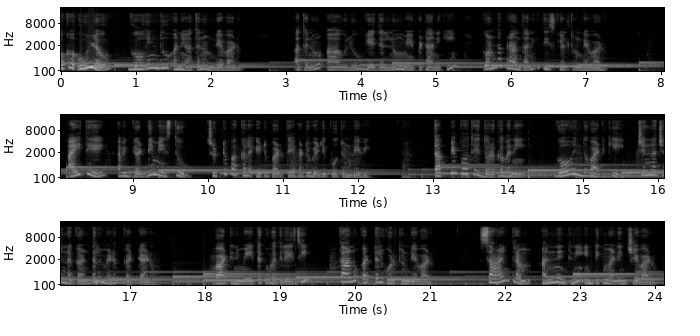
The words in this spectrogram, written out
ఒక ఊళ్ళో గోవిందు అనే అతను ఉండేవాడు. అతను ఆవులు, గేదెలను మేపటానికి కొండ ప్రాంతానికి తీసుకెళ్తుండేవాడు. అయితే అవి గడ్డి మేస్తూ చుట్టుపక్కల ఎటు పడితే అటు వెళ్ళిపోతుండేవి. తప్పిపోతే దొరకవని గోవిందు వాటికి చిన్న చిన్న గంటలు మెడ కట్టాడు. వాటిని మేతకు వదిలేసి తాను కట్టెలు కొడుతుండేవాడు. సాయంత్రం అన్నింటినీ ఇంటికి మళ్ళించేవాడు.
